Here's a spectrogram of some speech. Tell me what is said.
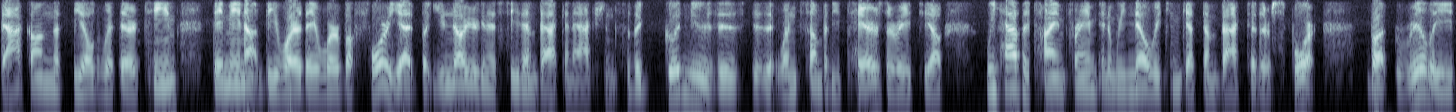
back on the field with their team. They may not be where they were before yet, but you know you're going to see them back in action. So the good news is is that when somebody tears their ACL, we have a time frame and we know we can get them back to their sport. But really,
